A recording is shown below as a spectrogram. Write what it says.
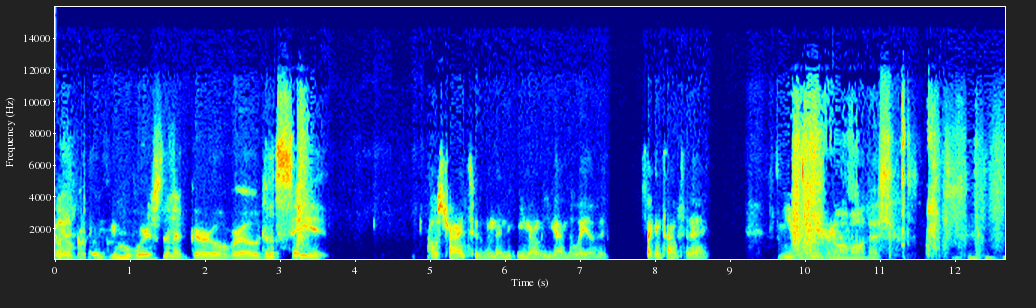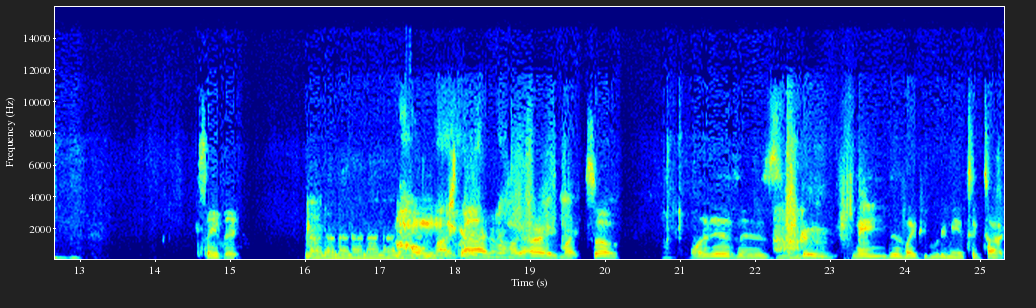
Go Yo, ahead. Bro, you worse than a girl, bro. Just say it. I was trying to, and then you know you got in the way of it. Second time today. I'm usually in the middle of all this. Save it. No, no, no, no, no, no. Oh my god! Oh my god! All right, Mike. So, what it is is uh-huh. they made the white people. They made a TikTok.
